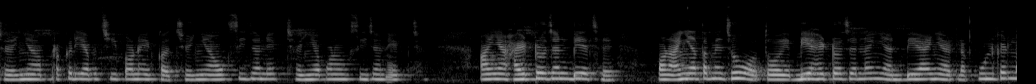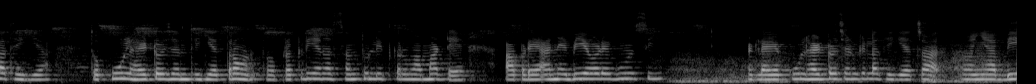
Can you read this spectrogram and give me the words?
છે, અહીંયા પ્રક્રિયા પછી પણ એક જ છે, અહીંયા ઓક્સિજન એક છે, અહીંયા પણ ઓક્સિજન એક છે. અહીંયા હાઇડ્રોજન બે છે, પણ અહીંયા તમે જુઓ તો એ બે હાઇડ્રોજન અહીંયા બે અહીંયા, એટલે કુલ કેટલા થઈ ગયા? તો કુલ હાઇડ્રોજન થઈ ગયા ત્રણ. તો પ્રક્રિયાને સંતુલિત કરવા માટે આપણે આને બે વડે ગુણસી. એટલે અહીંયા કુલ હાઇડ્રોજન કેટલા થઈ ગયા? ચાર. તો અહીંયા બે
